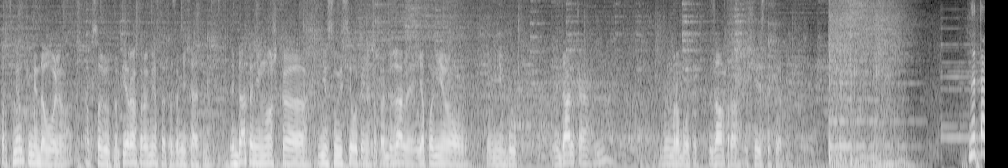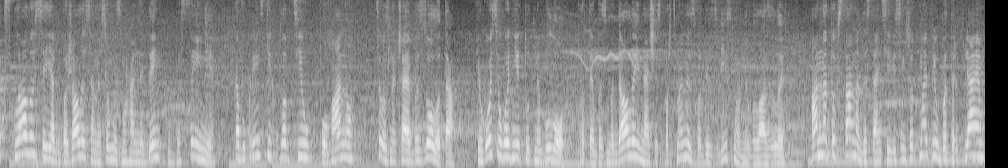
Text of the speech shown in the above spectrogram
Спортсменками доволен, абсолютно. Первое, второе место – это замечательно. Ребята немножко не в свою силу, конечно, пробежали. Я планировал, у них будет медалька. Ну, Будем работать. Завтра еще эстафета. Не так склалося, як бажалося на сьомий змагальний день у басейні. Та в українських плавців погано це означає без золота. Його сьогодні тут не було. Проте без медалей наші спортсмени з води, звісно, не вилазили. Анна Товста на дистанції 800 метрів батерфляєм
